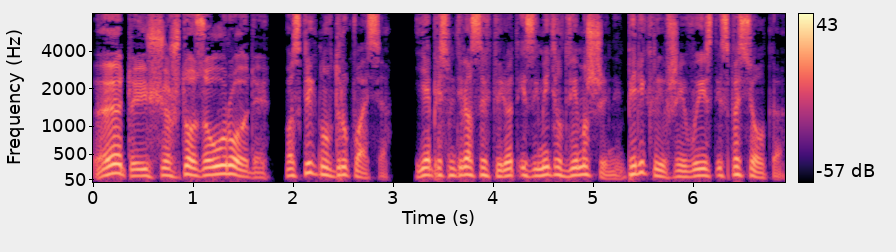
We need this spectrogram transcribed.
«Это еще что за уроды?» — воскликнул вдруг Вася. Я присмотрелся вперед и заметил две машины, перекрывшие выезд из поселка.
